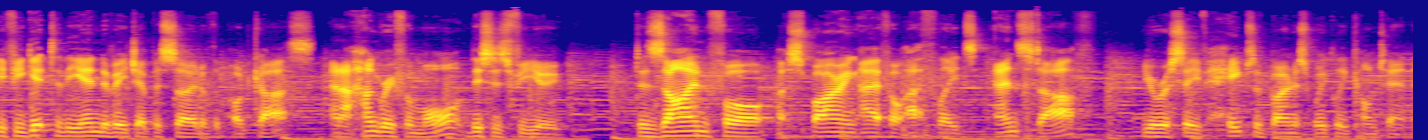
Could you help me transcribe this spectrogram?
If you get to the end of each episode of the podcast and are hungry for more, this is for you. Designed for aspiring AFL athletes and staff, you'll receive heaps of bonus weekly content,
